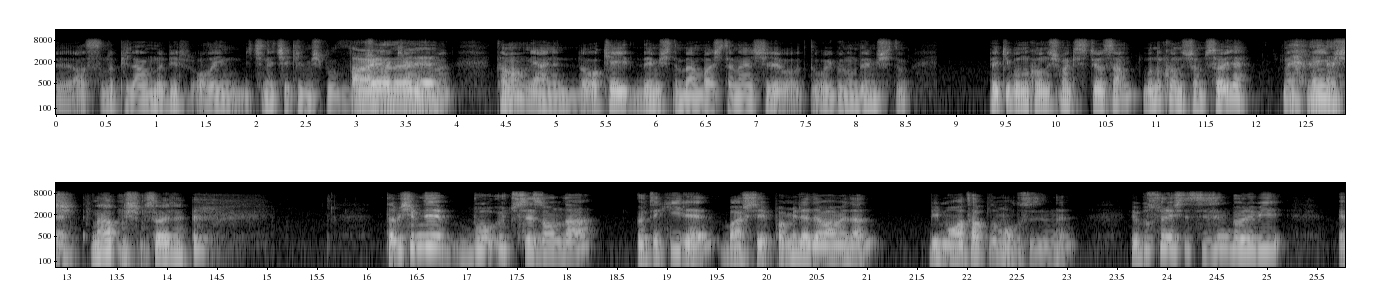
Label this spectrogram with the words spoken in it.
e, aslında planlı bir olayın içine çekilmiş buldum şu Aynen an öyle. kendimi. Tamam yani okey demiştim ben baştan her şeye. o- Uygunum demiştim. Peki bunu konuşmak istiyorsan bunu konuşalım. Söyle. Ne, neymiş? ne yapmışım? Söyle. Tabii şimdi bu 3 sezonda ötekiyle başlayıp Pamir'le devam eden bir muhataplığım oldu sizinle. Ve bu süreçte sizin böyle bir e,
